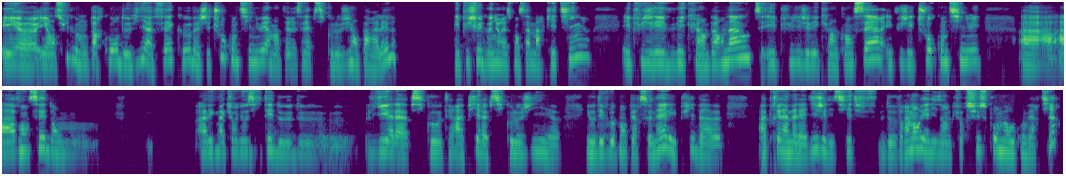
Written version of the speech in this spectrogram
Et, euh, ensuite, mon parcours de vie a fait que bah, j'ai toujours continué à m'intéresser à la psychologie en parallèle. Et puis, je suis devenue responsable marketing. Et puis, j'ai vécu un burn-out. Et puis, j'ai vécu un cancer. Et puis, j'ai toujours continué à, avancer avec ma curiosité liée à la psychothérapie, à la psychologie euh, et, au développement personnel. Et puis, bah, après la maladie, j'ai décidé de, vraiment réaliser un cursus pour me reconvertir.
